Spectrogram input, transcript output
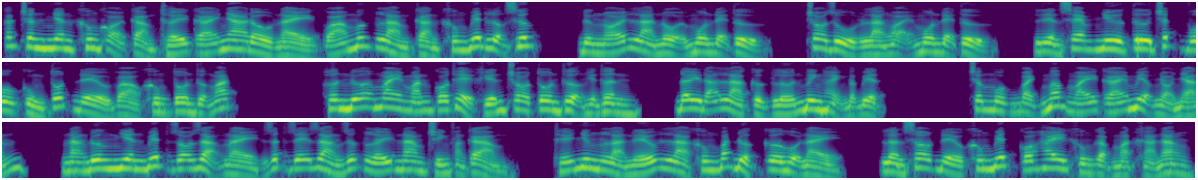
Các chân nhân không khỏi cảm thấy cái nha đầu này quá mức làm càn không biết lượng sức, đừng nói là nội môn đệ tử, cho dù là ngoại môn đệ tử, liền xem như tư chất vô cùng tốt đều vào không tôn thượng mắt. Hơn nữa may mắn có thể khiến cho tôn thượng hiện thân, đây đã là cực lớn vinh hạnh đặc biệt. Trầm Mục Bạch mấp máy cái miệng nhỏ nhắn, nàng đương nhiên biết rõ dạng này rất dễ dàng rước lấy nam chính phản cảm, thế nhưng là nếu là không bắt được cơ hội này, lần sau đều không biết có hay không gặp mặt khả năng.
